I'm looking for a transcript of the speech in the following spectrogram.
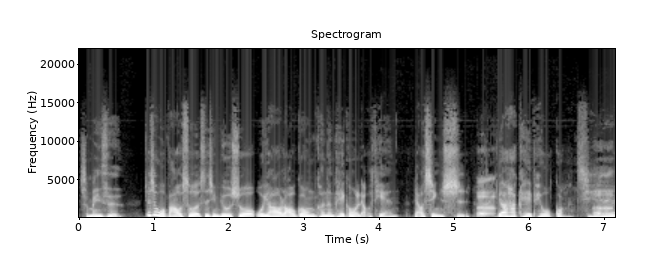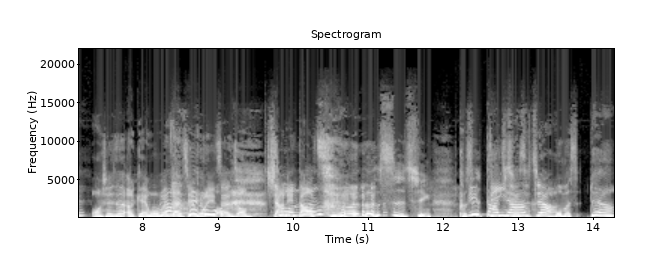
什么意思？就是我把我所有事情，比如说我要老公可能可以跟我聊天聊心事，呃，要他可以陪我逛街。王先生，again，我我们在节目里郑重 向你道歉。的事情，可是大家是这样，我们是对啊，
